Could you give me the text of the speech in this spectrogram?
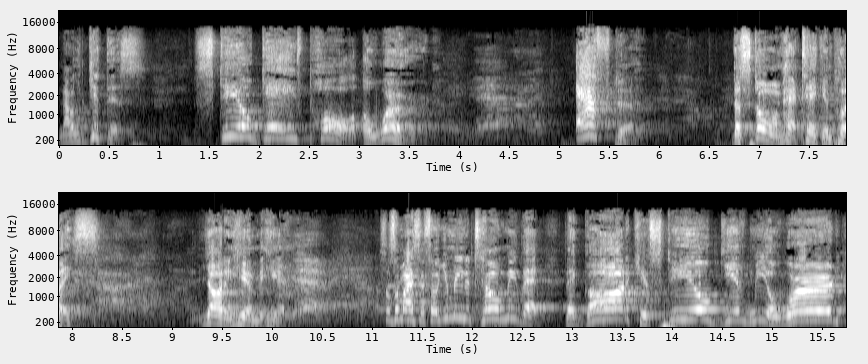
now get this, still gave Paul a word after the storm had taken place. Y'all didn't hear me here. So somebody said, So you mean to tell me that, that God can still give me a word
